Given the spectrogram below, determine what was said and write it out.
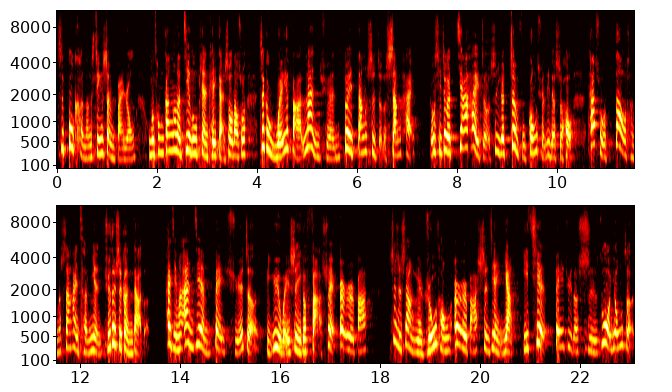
是不可能兴盛繁荣。我们从刚刚的纪录片可以感受到，说这个违法滥权对当事者的伤害。尤其这个加害者是一个政府公权力的时候，他所造成的伤害层面绝对是更大的。太极门案件被学者比喻为是一个法税二二八，事实上也如同二二八事件一样，一切悲剧的始作俑者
